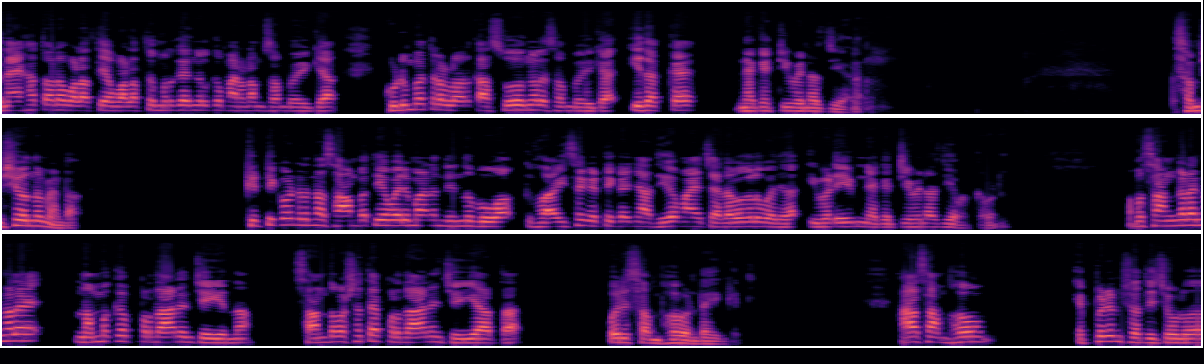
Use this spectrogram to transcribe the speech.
സ്നേഹത്തോടെ വളർത്തിയ വളർത്തു മൃഗങ്ങൾക്ക് മരണം സംഭവിക്കുക കുടുംബത്തിലുള്ളവർക്ക് അസുഖങ്ങൾ സംഭവിക്കുക ഇതൊക്കെ നെഗറ്റീവ് എനർജിയാണ് സംശയമൊന്നും വേണ്ട. കിട്ടിക്കൊണ്ടിരുന്ന സാമ്പത്തിക വരുമാനം നിന്നു പോവുക പൈസ കിട്ടിക്കഴിഞ്ഞാൽ അധികമായ ചെലവുകൾ വരിക ഇവിടെയും നെഗറ്റീവ് എനർജി അവർക്കുണ്ട് അപ്പൊ സങ്കടങ്ങളെ നമുക്ക് പ്രദാനം ചെയ്യുന്ന സന്തോഷത്തെ പ്രദാനം ചെയ്യാത്ത ഒരു സംഭവം ഉണ്ടെങ്കിൽ ആ സംഭവം എപ്പോഴും ശ്രദ്ധിച്ചോളുക.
